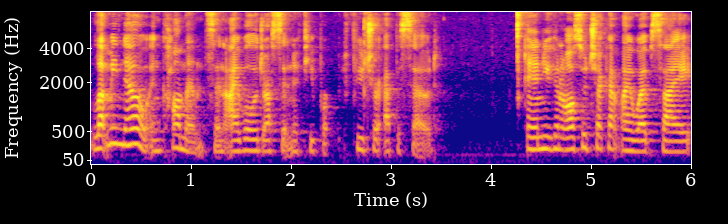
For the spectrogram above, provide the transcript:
let me know in comments and I will address it in a future episode. And you can also check out my website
